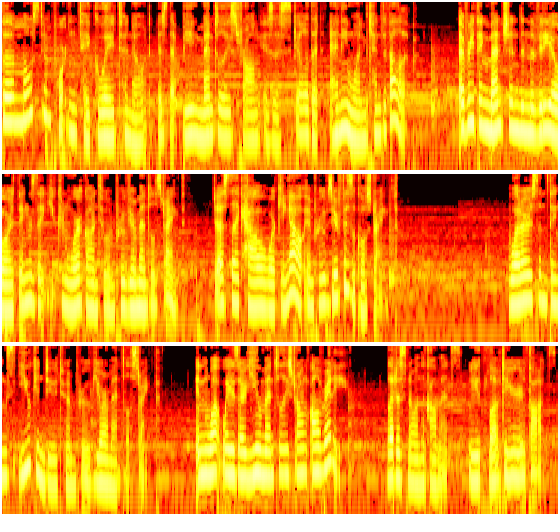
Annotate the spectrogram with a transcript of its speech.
The most important takeaway to note is that being mentally strong is a skill that anyone can develop. Everything mentioned in the video are things that you can work on to improve your mental strength, just like how working out improves your physical strength. What are some things you can do to improve your mental strength? In what ways are you mentally strong already? Let us know in the comments. We'd love to hear your thoughts.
